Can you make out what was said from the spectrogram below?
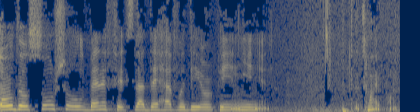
all those social benefits that they have with the European Union. That's my point.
